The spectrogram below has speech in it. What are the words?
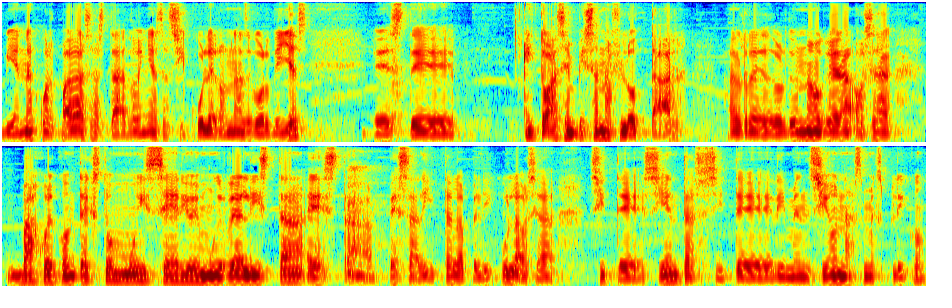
bien acuerpadas hasta doñas así culeronas, gordillas. Este... Y todas empiezan a flotar alrededor de una hoguera, o sea, bajo el contexto muy serio y muy realista está pesadita la película, o sea, si te sientas, si te dimensionas, me explico.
